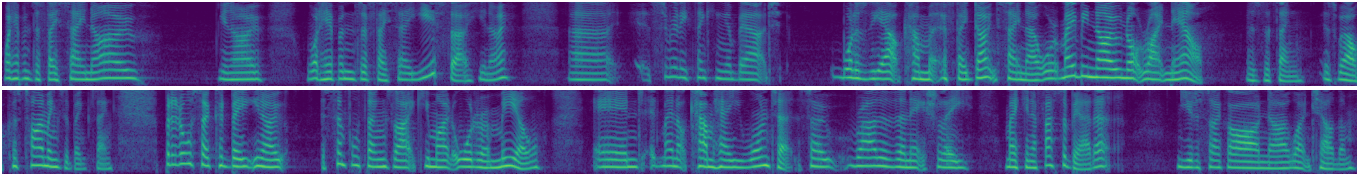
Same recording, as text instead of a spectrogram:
What happens if they say no? You know, what happens if they say yes, though? You know, uh, it's really thinking about what is the outcome if they don't say no, or maybe no, not right now is the thing as well, because timing's a big thing. But it also could be, you know, simple things like you might order a meal and it may not come how you want it. So rather than actually making a fuss about it, you're just like, oh no, I won't tell them.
